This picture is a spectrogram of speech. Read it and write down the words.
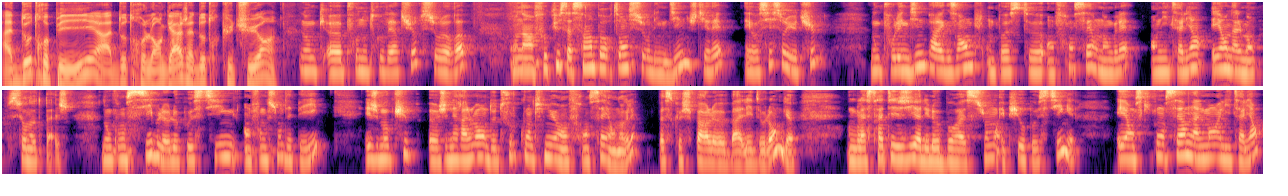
à d'autres pays, à d'autres langages, à d'autres cultures? Donc pour notre ouverture sur l'Europe, on a un focus assez important sur LinkedIn, je dirais, et aussi sur YouTube. Donc pour LinkedIn, par exemple, on poste en français, en anglais, en italien et en allemand sur notre page. Donc on cible le posting en fonction des pays. Et je m'occupe euh, généralement de tout le contenu en français et en anglais, parce que je parle bah, les deux langues. Donc la stratégie à l'élaboration et puis au posting. Et en ce qui concerne l'allemand et l'italien,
